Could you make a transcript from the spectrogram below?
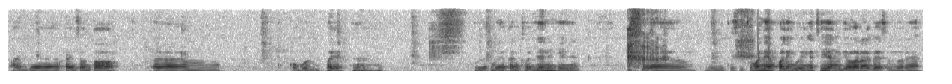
ada kayak contoh em, kok gue lupa ya? Udah kebanyakan kerja nih kayaknya. Em, ya gitu sih. Cuman yang paling gue inget sih yang di olahraga sebenarnya.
